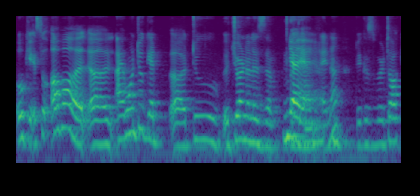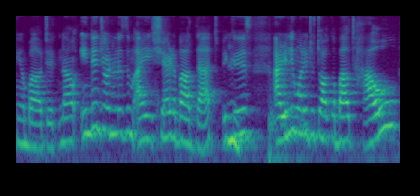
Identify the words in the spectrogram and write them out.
okay so अब uh, i want to get uh, to journalism Yeah, again yeah, know because we're talking about it. Now indian journalism i shared about that because i really wanted to talk about how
